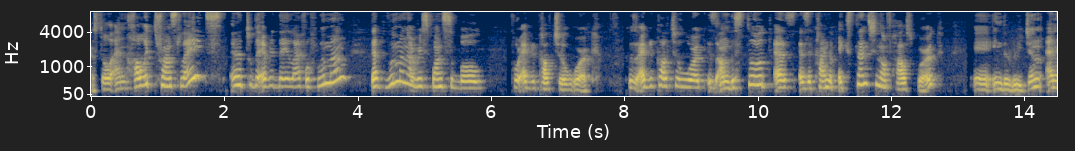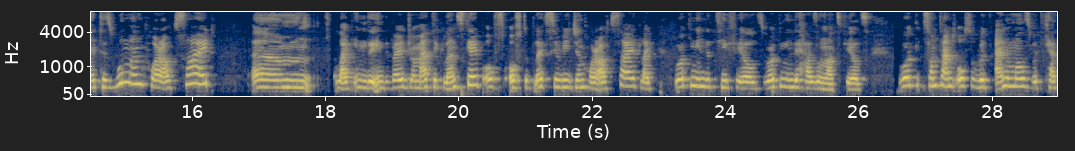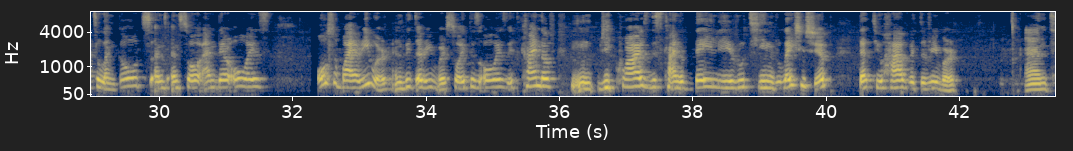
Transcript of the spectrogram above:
so and how it translates uh, to the everyday life of women that women are responsible for agricultural work because agricultural work is understood as, as a kind of extension of housework in the region and it is women who are outside um, like in the in the very dramatic landscape of, of the Black Sea region who are outside like working in the tea fields working in the hazelnut fields work sometimes also with animals, with cattle and goats, and, and so and they're always also by a river and with a river. So it is always, it kind of mm, requires this kind of daily routine relationship that you have with the river. And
